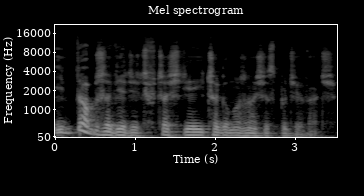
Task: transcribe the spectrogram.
i dobrze wiedzieć wcześniej, czego można się spodziewać.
